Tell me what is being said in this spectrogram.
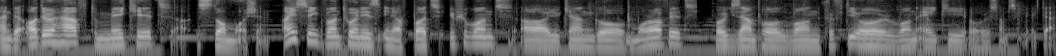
and the other half to make it uh, slow motion. I think 120 is enough, but if you want, uh, you can go more of it. For example, 150 or 180 or something like that.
